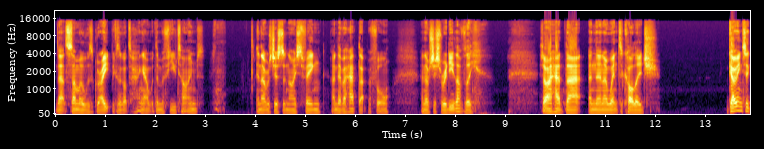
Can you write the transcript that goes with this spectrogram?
That summer was great because I got to hang out with them a few times. And that was just a nice thing. I never had that before. And that was just really lovely. So I had that, and then I went to college. Going to,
